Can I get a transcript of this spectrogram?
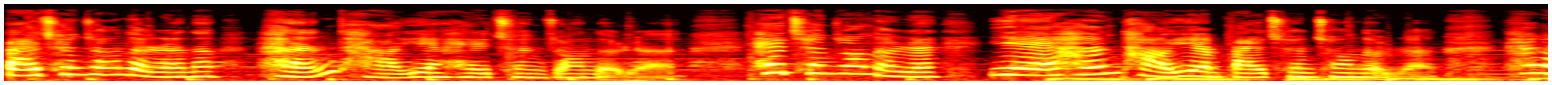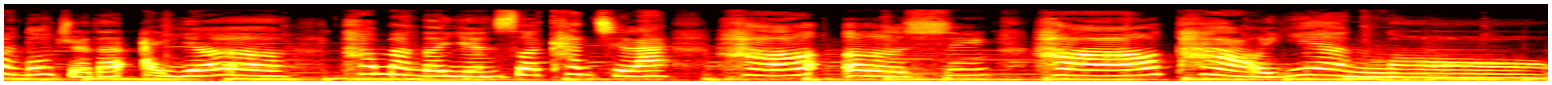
白村庄的人呢很讨厌黑村庄的人，黑村庄的人也很讨厌白村庄的人。他们都觉得，哎呀，他们的颜色看起来好恶心，好讨厌哦。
